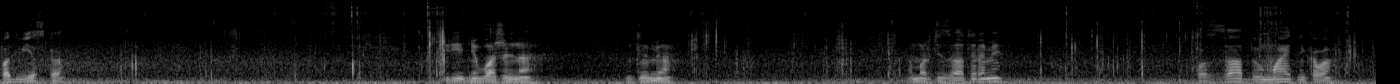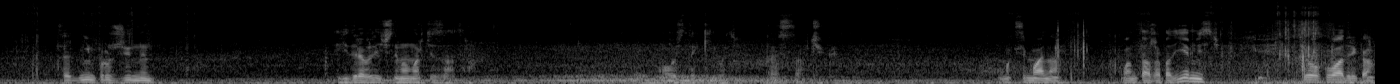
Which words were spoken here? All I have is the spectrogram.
Подвеска передньоважельна з двома амортизаторами. Позаду маятникова з одним пружинним гідравлічним амортизатором. Ось такий от красавчик. Максимальна вантажоподємність цього квадрика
